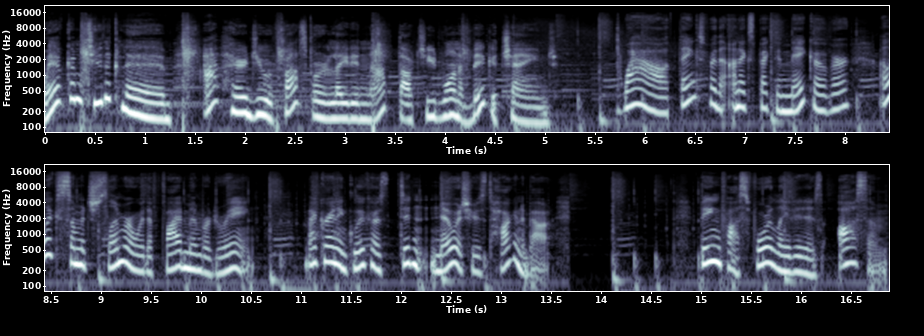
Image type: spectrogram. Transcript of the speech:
Welcome to the club. I heard you were phosphorylated and I thought you'd want a bigger change. Wow, thanks for the unexpected makeover. I look so much slimmer with a five membered ring. My granny glucose didn't know what she was talking about. Being phosphorylated is awesome.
